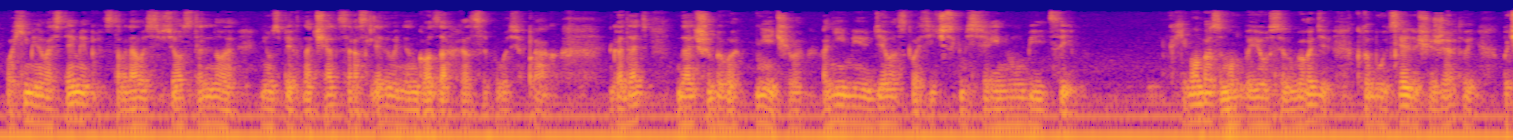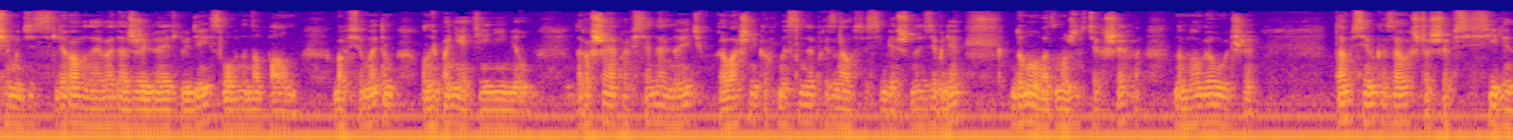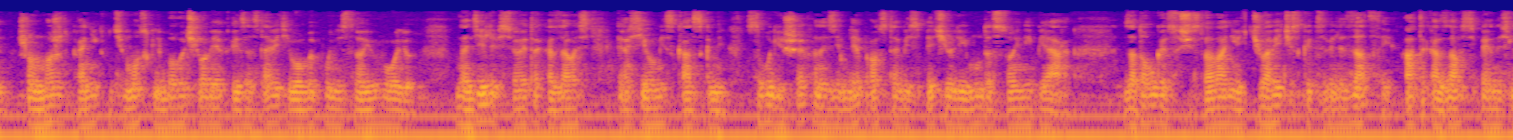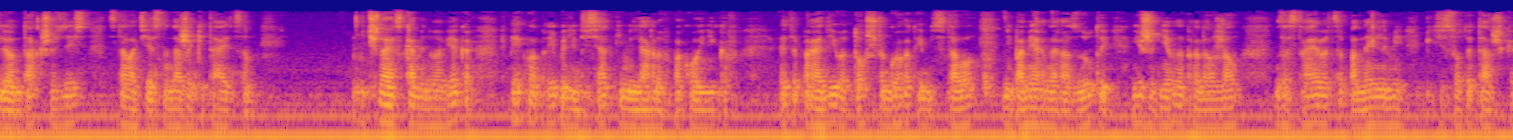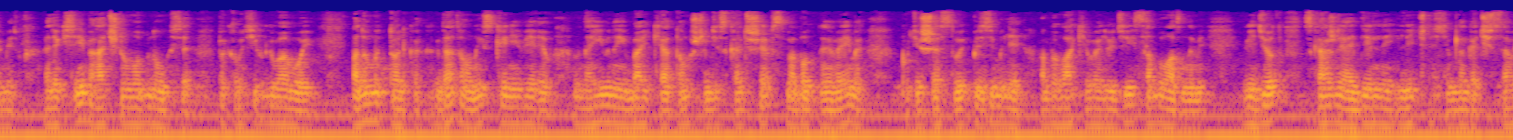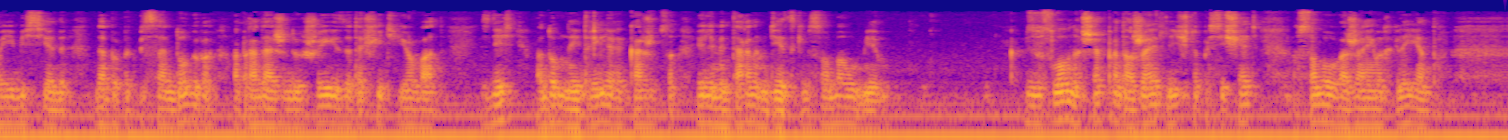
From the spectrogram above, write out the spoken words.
Плохими новостями представлялось все остальное. Не успев начаться, расследование на глазах рассыпалось в прах. Гадать дальше было нечего. Они имеют дело с классическим серийным убийцей. Каким образом он появился в городе, кто будет следующей жертвой, почему дистиллированная вода сжигает людей, словно напалм. Обо всем этом он и понятия не имел. Нарушая профессиональную этику, Калашников мысленно признался себе, что на земле думал о возможностях шефа намного лучше. Там всем казалось, что шеф всесилен, что он может проникнуть в мозг любого человека и заставить его выполнить свою волю. На деле все это оказалось красивыми сказками. Слуги шефа на земле просто обеспечивали ему достойный пиар. За долгое существование человеческой цивилизации ад оказался теперь населен так, что здесь стало тесно даже китайцам. Начиная с каменного века, в пекло прибыли десятки миллиардов покойников. Это породило то, что город и без того непомерно раздутый ежедневно продолжал застраиваться панельными пятисотэтажками. Алексей мрачно улыбнулся, покрутив головой. Подумать только, когда-то он искренне верил в наивные байки о том, что, дескать, в свободное время путешествует по земле, обволакивая людей соблазнами, ведет с каждой отдельной личностью многочасовые беседы, дабы подписать договор о продаже души и затащить ее в ад. Здесь подобные триллеры кажутся элементарным детским слабоумием. Безусловно, шеф продолжает лично посещать особо уважаемых клиентов,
